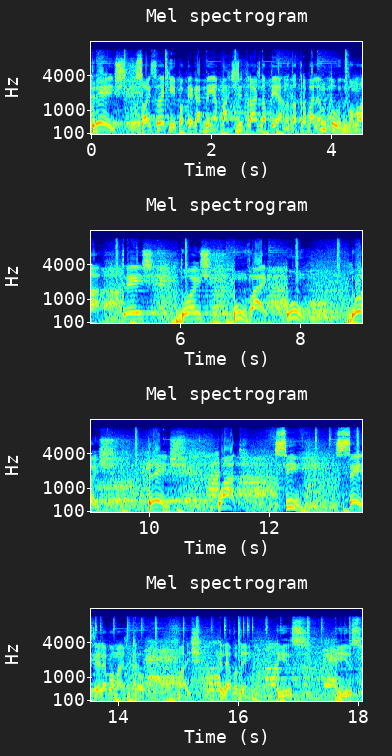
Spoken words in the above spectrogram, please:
três, só isso daqui, para pegar bem a parte de trás da perna, tá trabalhando tudo, vamos lá, três, dois, um, vai, um, dois, três, quatro, cinco, seis, eleva mais, Raquel, mais, eleva bem, isso, isso,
